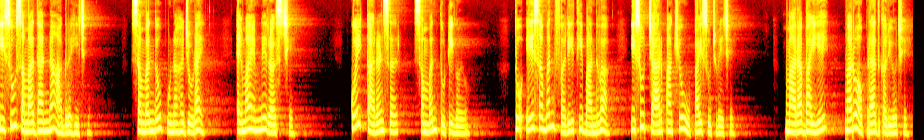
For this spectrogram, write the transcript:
ઈસુ સમાધાનના આગ્રહી છે. સંબંધો પુનઃ જોડાય એમાં એમને રસ છે. કોઈક કારણસર સંબંધ તૂટી ગયો. તો એ સંબંધ ફરીથી બાંધવા ઈસુ ચાર પાંખીઓ ઉપાય સૂચવે છે. મારા ભાઈએ મારો અપરાધ કર્યો છે.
